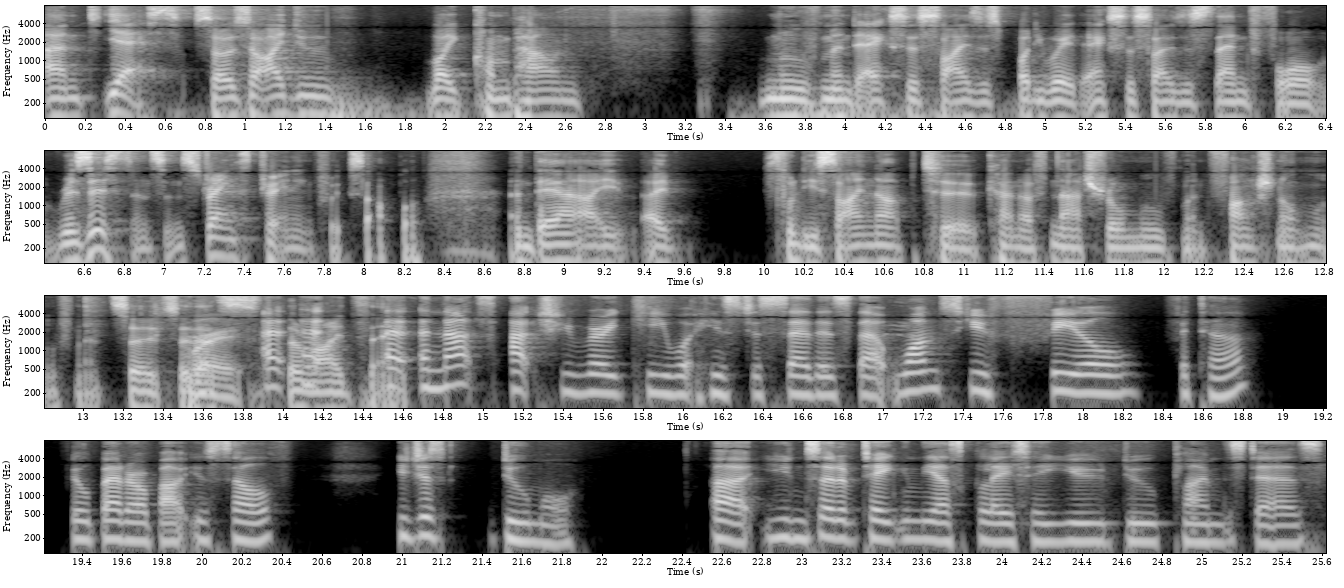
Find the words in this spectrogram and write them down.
And yes, so so I do like compound movement exercises, body weight exercises then for resistance and strength training, for example. And there I, I fully sign up to kind of natural movement, functional movement. So so that's And- the and- right thing. And, and that's actually very key. What he's just said is that once you feel fitter, feel better about yourself, you just do more. Uh, you instead of taking the escalator, you do climb the stairs.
